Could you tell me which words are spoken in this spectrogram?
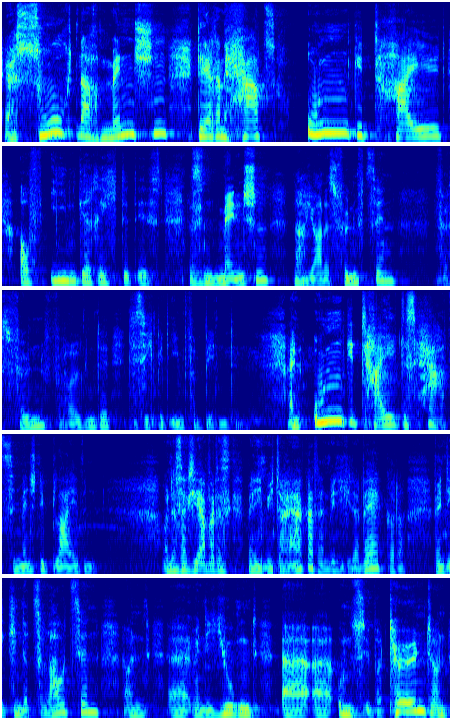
Er sucht nach Menschen, deren Herz ungeteilt auf ihn gerichtet ist. Das sind Menschen, nach Johannes 15, Vers 5 folgende, die sich mit ihm verbinden. Ein ungeteiltes Herz sind Menschen, die bleiben. Und da sagst du, ja, aber das, wenn ich mich da ärgere, dann bin ich wieder weg. Oder wenn die Kinder zu laut sind und äh, wenn die Jugend äh, äh uns übertönt und,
